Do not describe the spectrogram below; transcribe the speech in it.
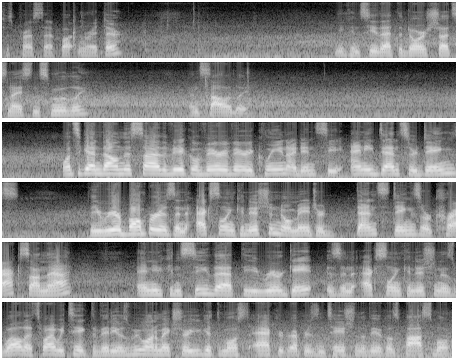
Just press that button right there. You can see that the door shuts nice and smoothly and solidly. Once again, down this side of the vehicle, very, very clean. I didn't see any dents or dings. The rear bumper is in excellent condition, no major dents, dings, or cracks on that. And you can see that the rear gate is in excellent condition as well. That's why we take the videos. We want to make sure you get the most accurate representation of the vehicle as possible.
